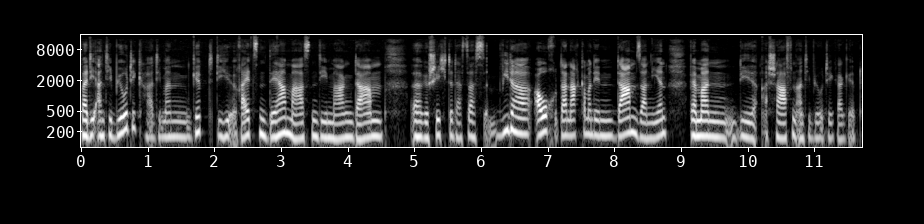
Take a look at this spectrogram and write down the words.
weil die Antibiotika, die man gibt, die reizen dermaßen die Magen-Darm-Geschichte, dass das wieder auch, danach kann man den Darm sanieren, wenn man die scharfen Antibiotika gibt.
